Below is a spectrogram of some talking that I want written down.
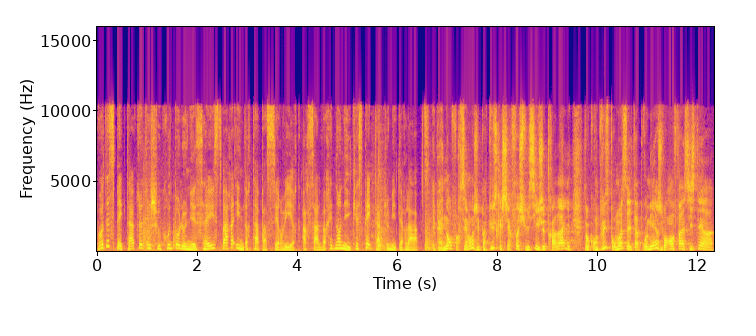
Wo das Spektakel durch Schukrut Bolognese heisst, waren in der Tapas serviert. Er selber hat noch nie kein Spektakel miterlebt. Eh ben non, forcément, j'ai pas plus qu'à chaque fois je suis ici et je travaille. Donc en plus, pour moi, ça va être la première. Je vais enfin assister à un,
